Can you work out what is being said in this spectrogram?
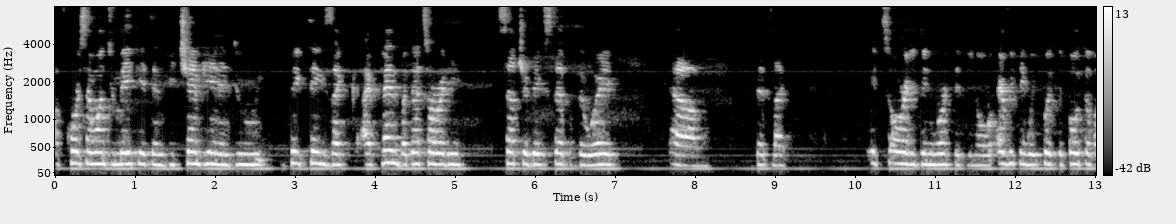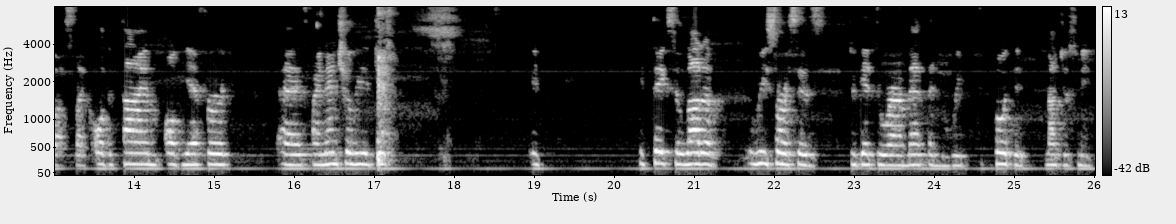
of course I want to make it and be champion and do big things like I planned, but that's already such a big step of the way um, that like it's already been worth it. You know, everything we put the both of us, like all the time, all the effort, and financially, it just it it takes a lot of resources to get to where I'm at, and we both did, not just me.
